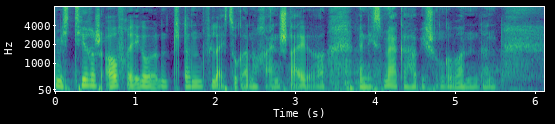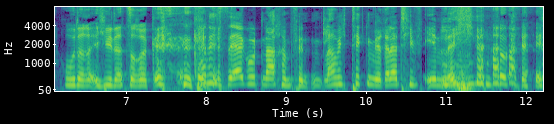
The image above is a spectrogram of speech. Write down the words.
mich tierisch aufrege und dann vielleicht sogar noch reinsteigere. Wenn ich es merke, habe ich schon gewonnen. Dann rudere ich wieder zurück. Kann ich sehr gut nachempfinden. Glaube ich, ticken wir relativ ähnlich. okay.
